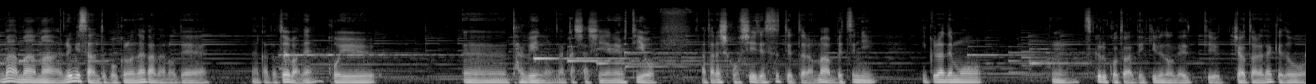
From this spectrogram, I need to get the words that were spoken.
ん。まあまあまあルミさんと僕の仲なのでなんか例えばねこういううん類のなんか写真 NFT を新しく欲しいですって言ったらまあ別にいくらでも、うん、作ることはできるのでって言っちゃうとあれだけど、うん、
